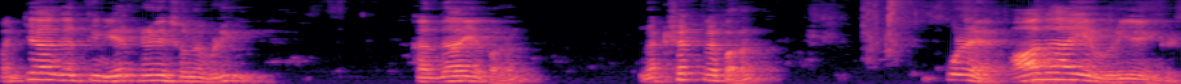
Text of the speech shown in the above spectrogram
பஞ்சாங்கத்தின் ஏற்கனவே சொன்னபடி கந்தாய பலன் நட்சத்திர பலன் கூட ஆதாய விரியங்கள்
